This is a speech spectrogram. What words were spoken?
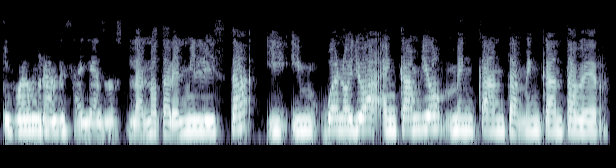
que fueron grandes hallazgos. La anotaré en mi lista y, y bueno, yo en cambio me encanta, me encanta ver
